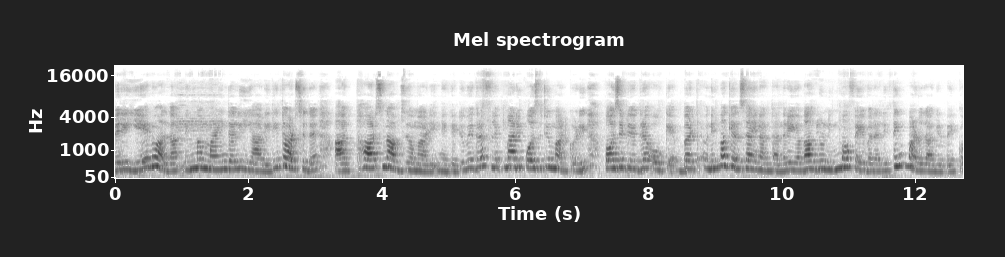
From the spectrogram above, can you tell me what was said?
ಬೇರೆ ಏನೂ ಅಲ್ಲ, ನಿಮ್ಮ ಮೈಂಡಲ್ಲಿ ಯಾವ ರೀತಿ ಥಾಟ್ಸ್ ಇದೆ, ಆ ಥಾಟ್ಸ್ನ ಅಬ್ಸರ್ವ್ ಮಾಡಿ ನೆಗೆಟಿವ್ ಇದ್ದರೆ ಫ್ಲಿಪ್ ಮಾಡಿ ಪಾಸಿಟಿವ್ ಮಾಡ್ಕೊಳ್ಳಿ. ಪಾಸಿಟಿವ್ ಇದ್ದರೆ ಓಕೆ ಬಟ್ ನಿಮ್ಮ ಕೆಲಸ ಏನಂತಂದರೆ ಯಾವಾಗಲೂ ನಿಮ್ಮ ಫೇವರಲ್ಲಿ ಥಿಂಕ್ ಮಾಡೋದಾಗಿರಬೇಕು.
